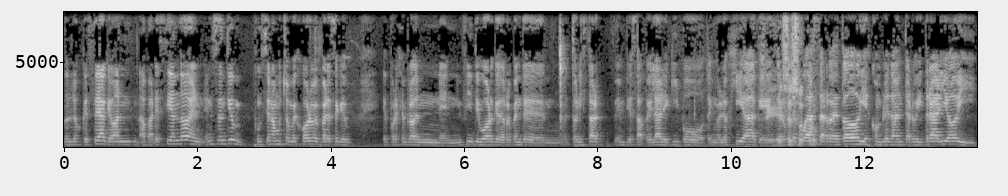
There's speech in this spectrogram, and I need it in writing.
los que sea que van apareciendo, en, en ese sentido funciona mucho mejor, me parece que, eh, por ejemplo, en, en Infinity War, que de repente mm, Tony Stark empieza a pelar equipo o tecnología, que Sí, de repente puede otro. hacer de todo y es completamente arbitrario y...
